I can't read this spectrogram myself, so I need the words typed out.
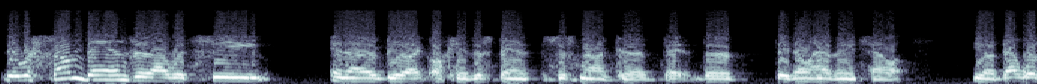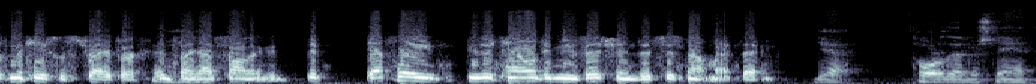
there were some bands that I would see and I would be like, okay, this band is just not good. They they're, they don't have any talent. You know, that wasn't the case with Stryper. It's like I saw them. It, definitely, these are talented musicians. It's just not my thing. Yeah, totally understand.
